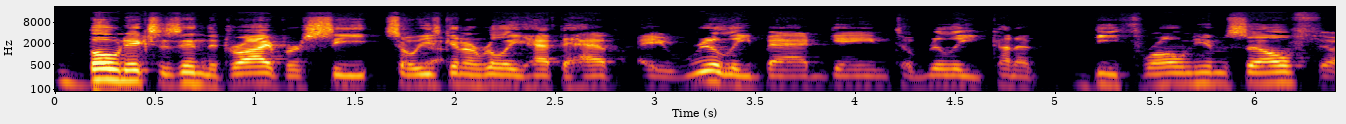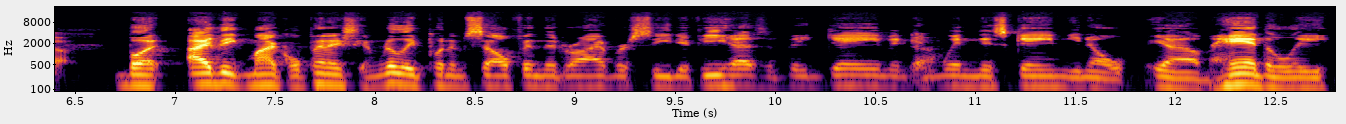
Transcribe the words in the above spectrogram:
Bo Nix is in the driver's seat, so he's going to really have to have a really bad game to really kind of dethrone himself. Yeah. But I think Michael Penix can really put himself in the driver's seat if he has a big game and Yeah. can win this game, you know, um, handily.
